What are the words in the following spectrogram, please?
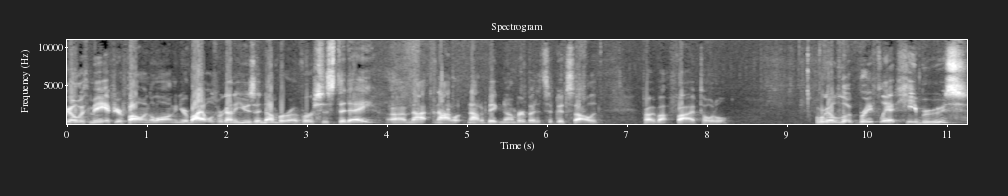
Go with me if you're following along in your Bibles. We're going to use a number of verses today. Uh, not, not, a, not a big number, but it's a good solid. Probably about five total. We're going to look briefly at Hebrews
